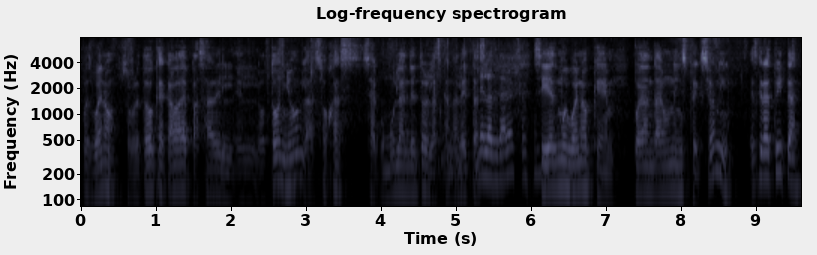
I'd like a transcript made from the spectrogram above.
pues bueno, sobre todo que acaba de pasar el, otoño, las hojas se acumulan dentro de las canaletas. De los garos. Sí, es muy bueno que puedan dar una inspección y es gratuita.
